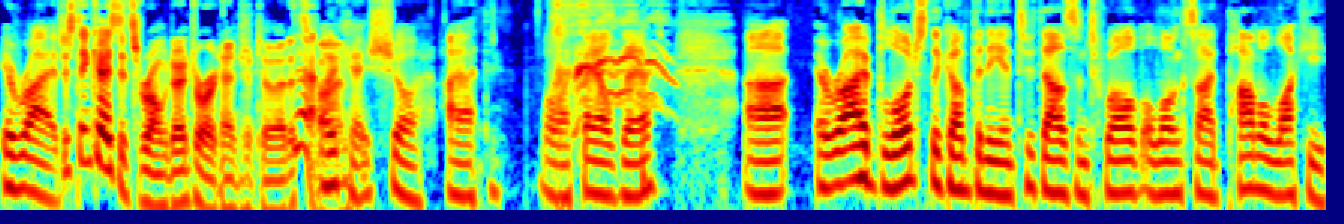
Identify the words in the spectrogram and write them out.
This? Iribe. Just in case it's wrong, don't draw attention to it. It's Yeah, fine. Okay, sure. I, I think. Well, I failed there. Uh, Iribe launched the company in 2012 alongside Palmer Luckey,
